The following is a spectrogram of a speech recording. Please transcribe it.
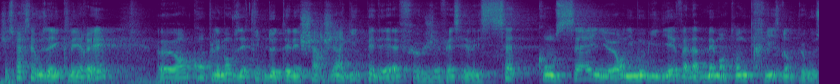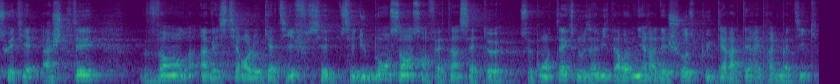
J'espère que ça vous a éclairé. Euh, en complément, vous êtes libre de télécharger un guide PDF que j'ai fait. C'est les 7 conseils en immobilier valables même en temps de crise. Donc que vous souhaitiez acheter, vendre, investir en locatif. C'est du bon sens en fait. Hein. ce contexte nous invite à revenir à des choses plus terre à terre et pragmatiques.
